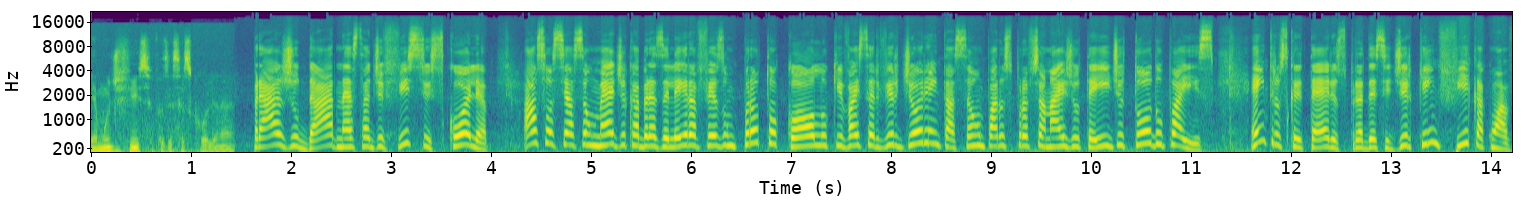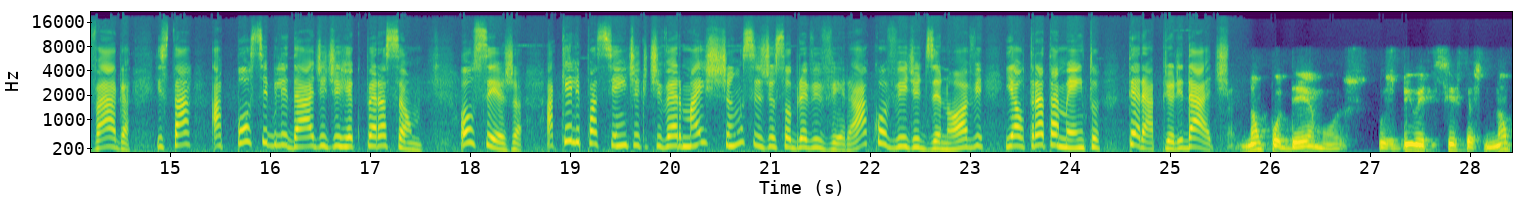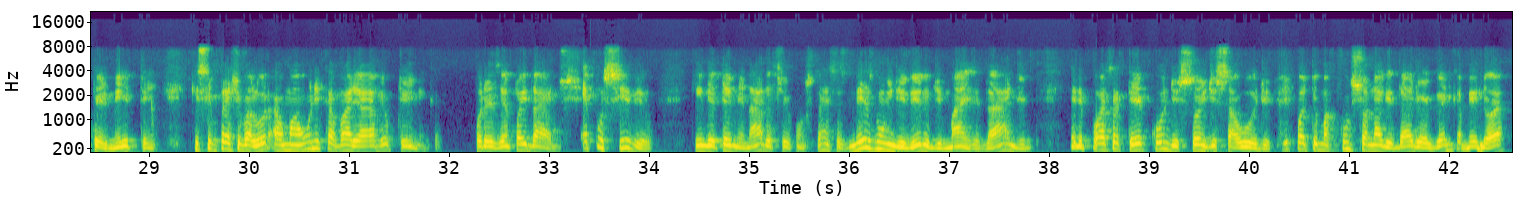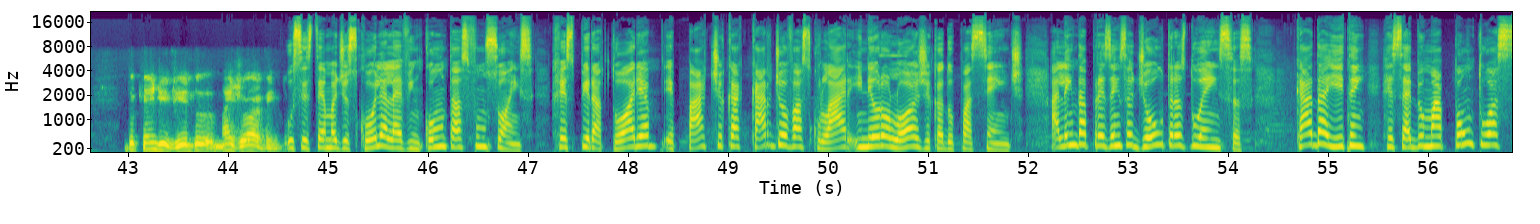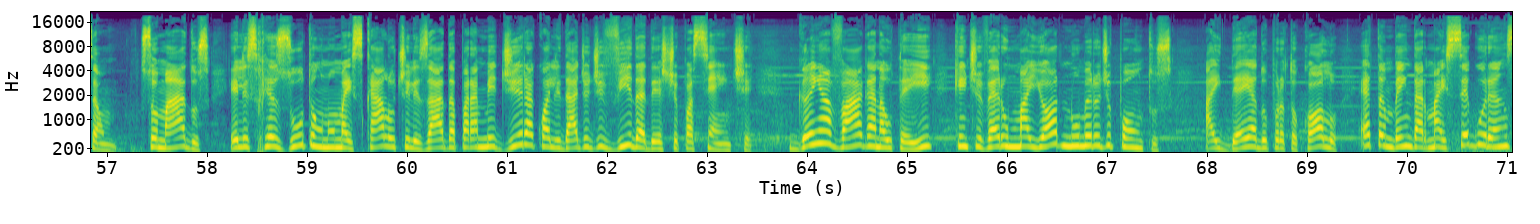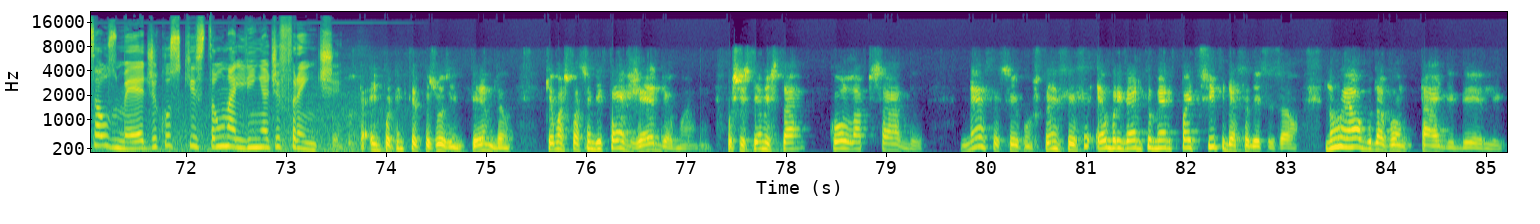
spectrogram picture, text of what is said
é muito difícil fazer essa escolha, né? Para ajudar nessa difícil escolha, a Associação Médica Brasileira fez um protocolo que vai servir de orientação para os profissionais de UTI de todo o país. Entre os critérios para decidir quem fica com a vaga está a possibilidade de recuperação. Ou seja, aquele paciente que tiver mais chances de sobreviver à Covid-19 e ao tratamento terá prioridade. Não podemos, os bioeticistas não permitem que se preste valor a uma única variável clínica, por exemplo, a idade. É possível que, em determinadas circunstâncias, mesmo um indivíduo de mais idade, ele possa ter condições de saúde, ele pode ter uma funcionalidade orgânica melhor do que um indivíduo mais jovem. O sistema de escolha leva em conta as funções respiratória, hepática, cardiovascular e neurológica do paciente, além da presença de outras doenças. Cada item recebe uma pontuação. Somados, eles resultam numa escala utilizada para medir a qualidade de vida deste paciente. Ganha vaga na UTI quem tiver o maior número de pontos. A ideia do protocolo é também dar mais segurança aos médicos que estão na linha de frente. É importante que as pessoas entendam que é uma situação de tragédia humana. O sistema está colapsado. Nessas circunstâncias, é obrigado que o médico participe dessa decisão. Não é algo da vontade dele.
